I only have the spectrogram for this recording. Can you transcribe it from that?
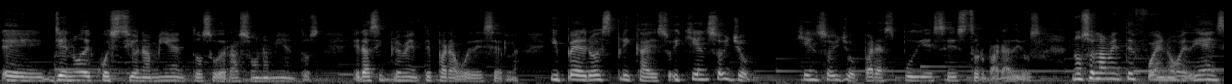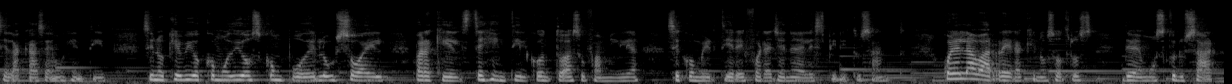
eh, lleno de cuestionamientos o de razonamientos, era simplemente para obedecerla. Y Pedro explica eso. ¿Y quién soy yo? ¿Quién soy yo para pudiese estorbar a Dios? No solamente fue en obediencia en la casa de un gentil, sino que vio cómo Dios con poder lo usó a él para que este gentil con toda su familia se convirtiera y fuera llena del Espíritu Santo. ¿Cuál es la barrera que nosotros debemos cruzar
